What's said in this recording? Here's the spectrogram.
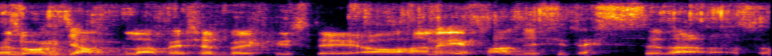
Men de gamla Kjell Bergqvist, ja han är fan i sitt esse där alltså.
